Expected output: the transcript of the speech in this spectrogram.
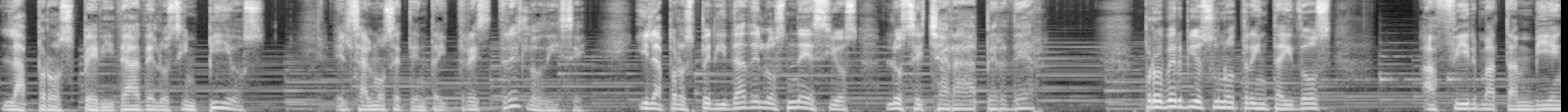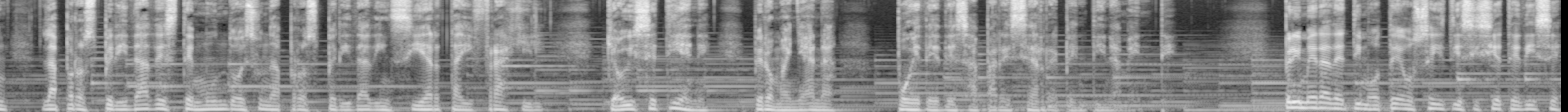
la prosperidad de los impíos. El Salmo 73.3 lo dice, y la prosperidad de los necios los echará a perder. Proverbios 1.32 afirma también la prosperidad de este mundo es una prosperidad incierta y frágil que hoy se tiene, pero mañana puede desaparecer repentinamente. Primera de Timoteo 6:17 dice,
